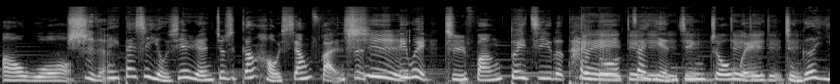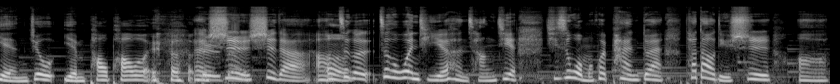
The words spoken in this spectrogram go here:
凹窝。是的，哎，但是有些人就是刚好相反，是因为脂肪堆积了太多在眼睛周围，整个眼就眼泡泡哎。呃，是是的啊，嗯、这个这个问题也很常见。其实我们会判断它到底是啊、呃、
